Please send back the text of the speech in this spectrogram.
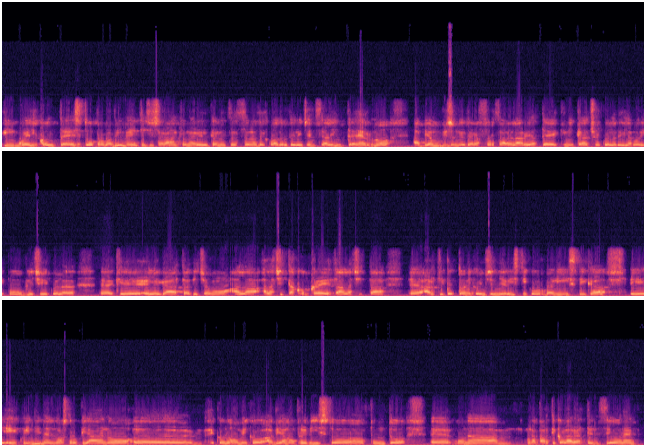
in quel contesto probabilmente ci sarà anche una riorganizzazione del quadro dirigenziale interno, abbiamo bisogno di rafforzare l'area tecnica, cioè quella dei lavori pubblici, quella che è legata diciamo, alla, alla, città concreta, alla città eh, architettonico-ingegneristico-urbanistica e, e, quindi nel nostro piano eh, economico abbiamo previsto appunto eh, una, una particolare attenzione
